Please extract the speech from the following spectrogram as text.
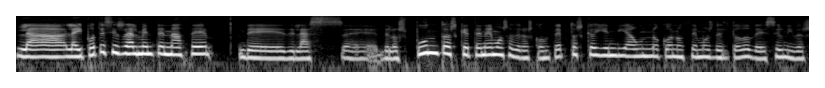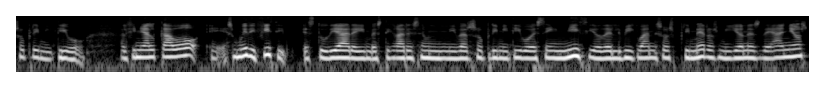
La, la, hipótesis realmente nace de, las, eh, de los puntos que tenemos o de los conceptos que hoy en día aún no conocemos del todo de ese universo primitivo. Al fin y al cabo, eh, es muy difícil estudiar e investigar ese universo primitivo, ese inicio del Big Bang, esos primeros millones de años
